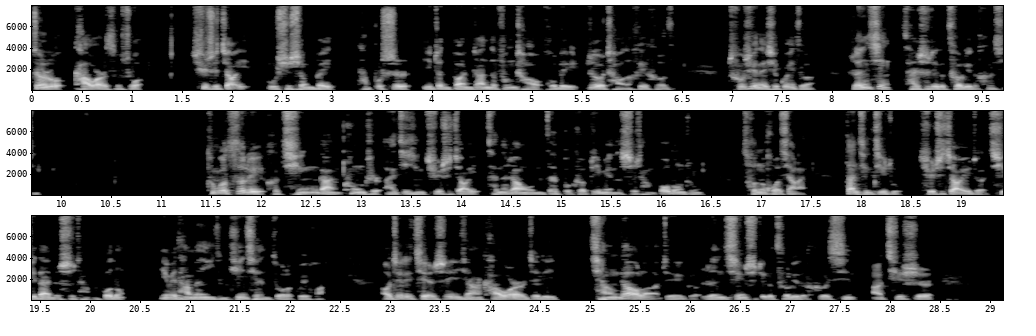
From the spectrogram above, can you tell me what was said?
正如卡沃尔所说，趋势交易不是圣杯，它不是一阵短暂的风潮或被热炒的黑盒子。除去那些规则，人性才是这个策略的核心。通过自律和情感控制来进行趋势交易，才能让我们在不可避免的市场波动中存活下来。但请记住，趋势交易者期待着市场的波动，因为他们已经提前做了规划。哦，这里解释一下，卡沃尔这里。强调了这个人性是这个策略的核心啊，其实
